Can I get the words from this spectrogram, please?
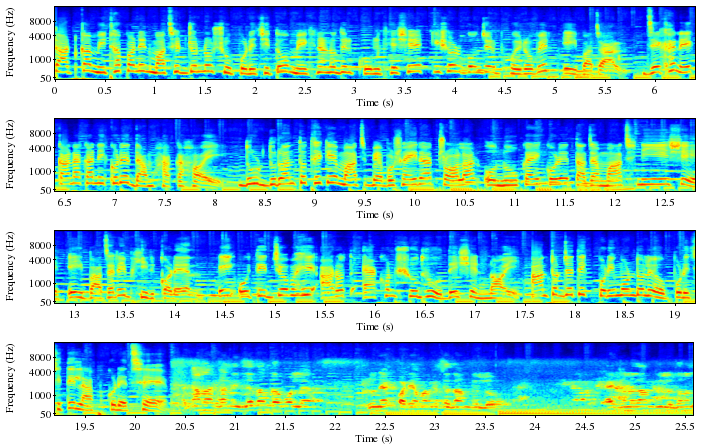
টাটকা মিঠা পানির মাছের জন্য সুপরিচিত মেঘনা নদীর কুল ঘেঁষে কিশোরগঞ্জের ভৈরবের এই বাজার, যেখানে কানাকানি করে দাম হাঁকা হয়। দূর দূরান্ত থেকে মাছ ব্যবসায়ীরা ট্রলার ও নৌকায় করে তাজা মাছ নিয়ে এসে এই বাজারে ভিড় করেন। এই ঐতিহ্যবাহী আড়ত এখন শুধু দেশের নয় আন্তর্জাতিক পরিমণ্ডলেও পরিচিতি লাভ করেছে। আমার কাছে দাম দিল। একজনের দাম দিল ধরেন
